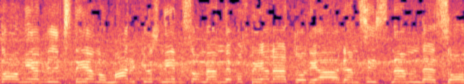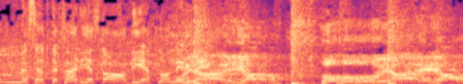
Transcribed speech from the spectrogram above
Daniel Wiksten och Marcus Nilsson vände på spelet och det är den sistnämnde som sätter Färjestad i 1-0-ledning. ja, oh, ja,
